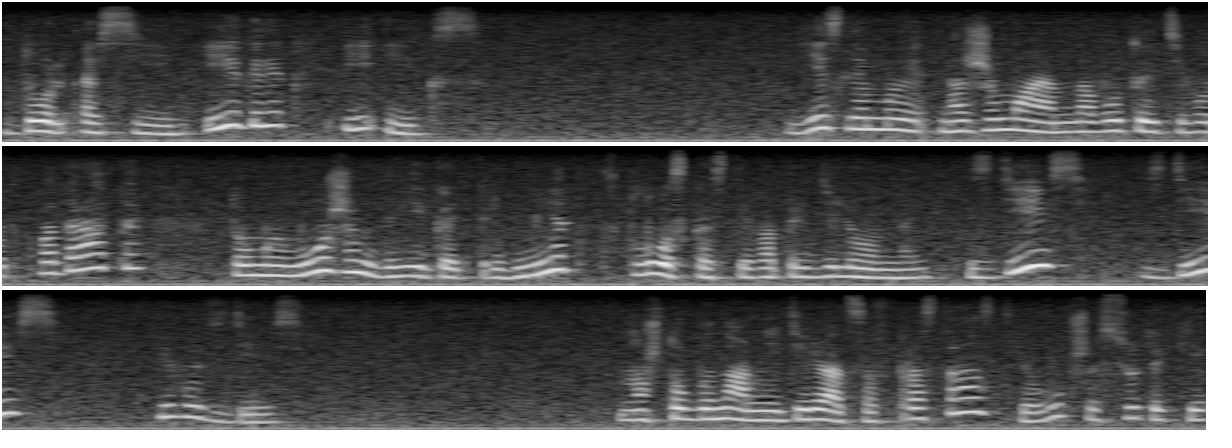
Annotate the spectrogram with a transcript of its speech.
вдоль оси Y и X. Если мы нажимаем на вот эти вот квадраты, то мы можем двигать предмет в плоскости в определенной здесь, здесь и вот здесь. Но чтобы нам не теряться в пространстве, лучше все-таки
